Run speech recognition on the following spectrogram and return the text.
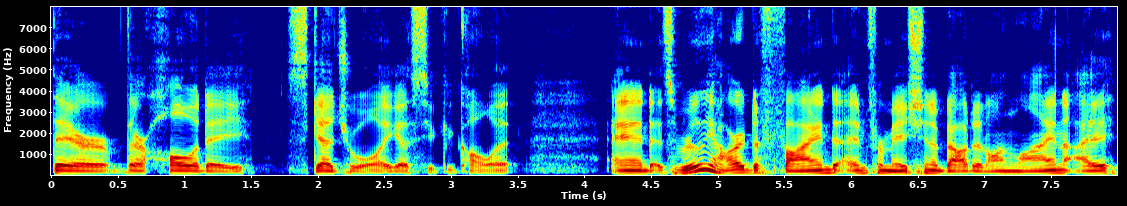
their their holiday schedule, I guess you could call it. And it's really hard to find information about it online. I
